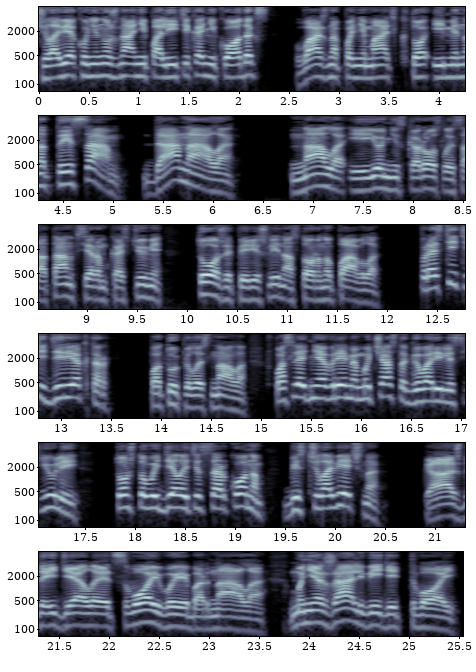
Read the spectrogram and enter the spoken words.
Человеку не нужна ни политика, ни кодекс. Важно понимать, кто именно ты сам. Да, Нала?» Нала и ее низкорослый сатан в сером костюме тоже перешли на сторону Павла. «Простите, директор», — потупилась Нала. «В последнее время мы часто говорили с Юлей, то, что вы делаете с Арконом, бесчеловечно». «Каждый делает свой выбор, Нала. Мне жаль видеть твой.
